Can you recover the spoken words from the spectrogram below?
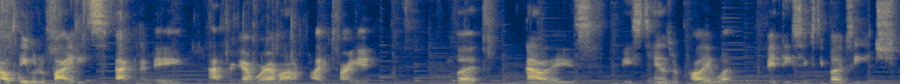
I was able to buy these back in the day. I forgot where I bought them, probably Target. But nowadays, these tins were probably what, 50, 60 bucks each.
